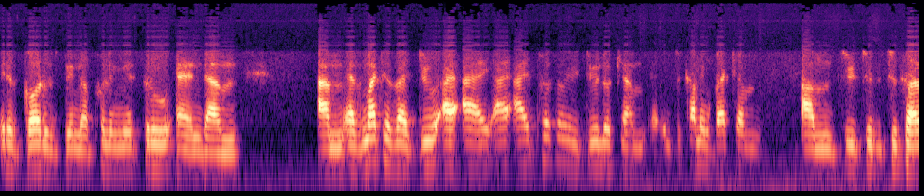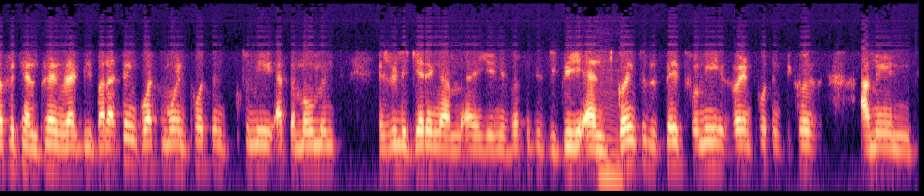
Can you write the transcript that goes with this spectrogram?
it is God who's been uh, pulling me through. And um, um, as much as I do, I, I, I personally do look um, into coming back um, um, to, to, to South Africa and playing rugby. But I think what's more important to me at the moment is really getting um, a university degree. And mm-hmm. going to the States for me is very important because, I mean,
